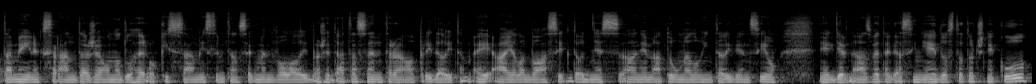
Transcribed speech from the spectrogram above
tam je inak sranda, že ono dlhé roky sa, myslím, ten segment volal iba, že Data Center, ale pridali tam AI, lebo asi kto dnes nemá tú umelú inteligenciu niekde v názve, tak asi nie je dostatočne cool.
